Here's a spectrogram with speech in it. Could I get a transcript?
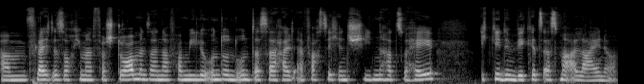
Ähm, vielleicht ist auch jemand verstorben in seiner Familie und und und, dass er halt einfach sich entschieden hat, so hey, ich gehe den Weg jetzt erstmal alleine.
